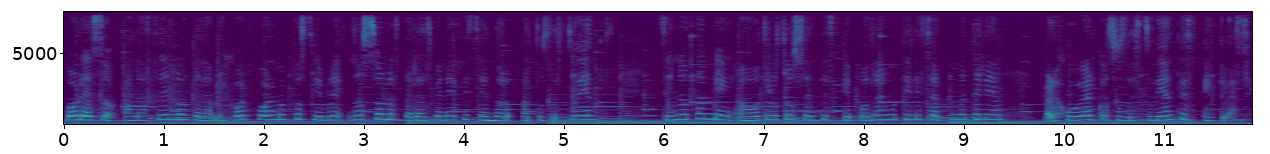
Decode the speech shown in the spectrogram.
por eso al hacerlo de la mejor forma posible no solo estarás beneficiando a tus estudiantes, sino también a otros docentes que podrán utilizar tu material para jugar con sus estudiantes en clase.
